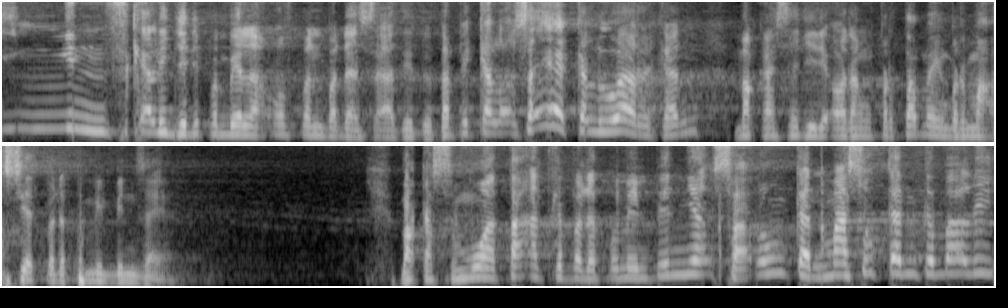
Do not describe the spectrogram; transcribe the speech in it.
ingin sekali jadi pembela Uthman pada saat itu. Tapi kalau saya keluarkan, maka saya jadi orang pertama yang bermaksiat pada pemimpin saya. Maka semua taat kepada pemimpinnya, sarungkan, masukkan kembali,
